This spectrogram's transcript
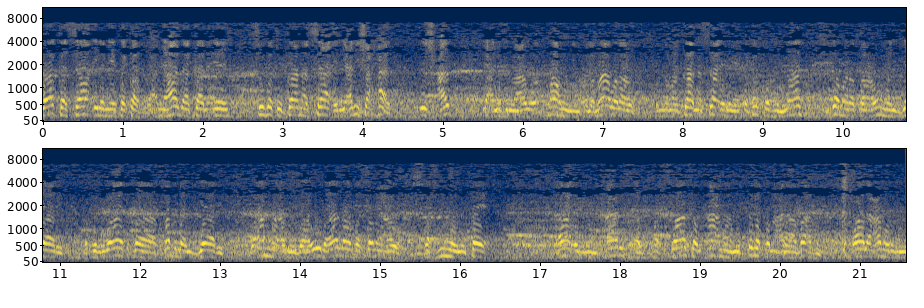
ذاك سائلا يتكفل يعني هذا كان إيه؟ صفته كان سائل يعني شحات. يشحت يعني في ما هو من علماء ولا هو. إنما كان سائلا يتكفف الناس زمن طاعون الجاري. وفي الرواية قبل الجاري. وأما أبو داود هذا فسمعه. اسمه نفيع. قائد بن الحارث الخصاص الأعمى متفق على بعضه. قال عمرو بن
